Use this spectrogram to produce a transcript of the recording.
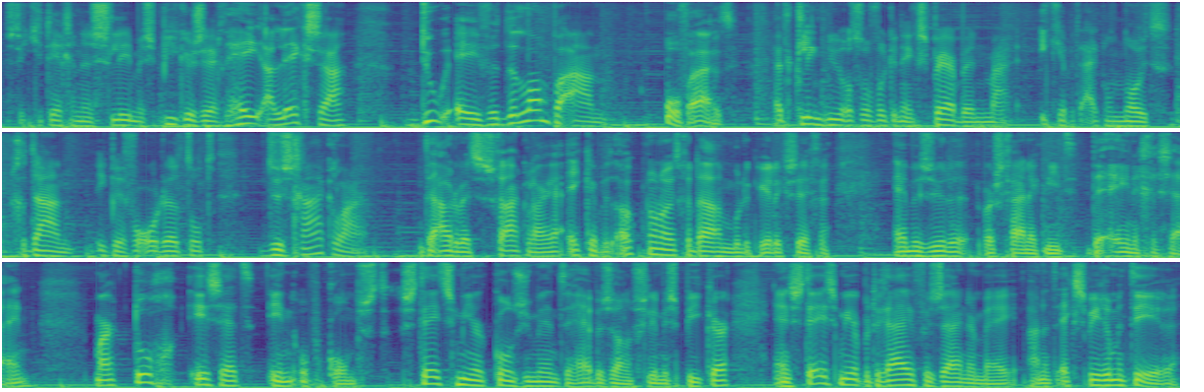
Dus dat je tegen een slimme speaker zegt: Hey Alexa, doe even de lampen aan. Of uit. Het klinkt nu alsof ik een expert ben, maar ik heb het eigenlijk nog nooit gedaan. Ik ben veroordeeld tot de schakelaar. De ouderwetse schakelaar, ja, ik heb het ook nog nooit gedaan, moet ik eerlijk zeggen. En we zullen waarschijnlijk niet de enige zijn. Maar toch is het in opkomst. Steeds meer consumenten hebben zo'n slimme speaker. En steeds meer bedrijven zijn ermee aan het experimenteren.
